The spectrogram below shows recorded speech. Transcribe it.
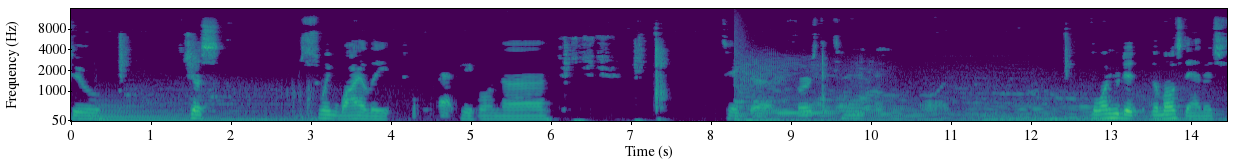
to just swing wildly at people and uh, take the first attack the one who did the most damage,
